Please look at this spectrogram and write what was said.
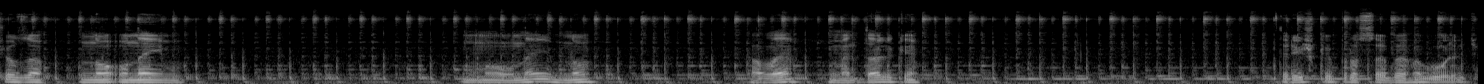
Що за ноунейм? Ноунейм, ну. Але медальки трішки про себе говорять.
